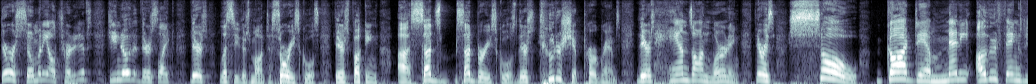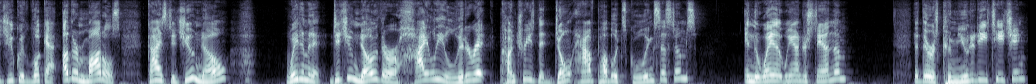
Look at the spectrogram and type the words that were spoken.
there are so many alternatives. Do you know that there's like, there's, let's see, there's Montessori schools, there's fucking uh, Suds, Sudbury schools, there's tutorship programs, there's hands-on learning. There is so goddamn many other things that you could look at, other models. Guys, did you know wait a minute, did you know there are highly literate countries that don't have public schooling systems in the way that we understand them? That there is community teaching,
